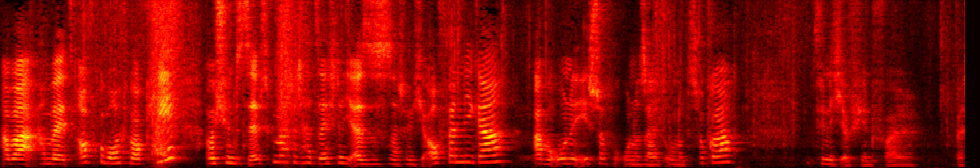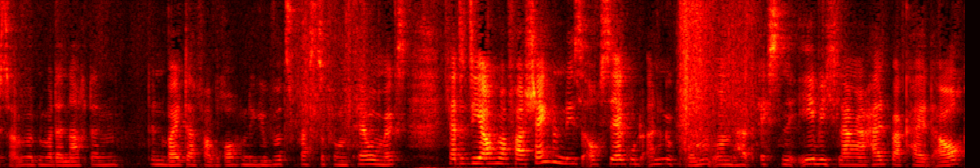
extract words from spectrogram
Aber haben wir jetzt aufgebraucht, war okay. Aber ich finde das selbstgemachte tatsächlich, also es ist natürlich aufwendiger, aber ohne E-Stoffe, ohne Salz, ohne Zucker. Finde ich auf jeden Fall besser. Würden wir danach dann dann weiter die Gewürzpaste vom Thermomix. Ich hatte die auch mal verschenkt und die ist auch sehr gut angekommen und hat echt eine ewig lange Haltbarkeit auch.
